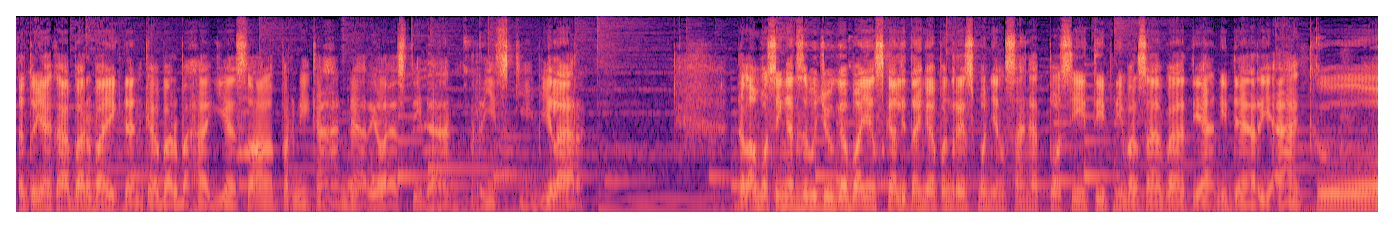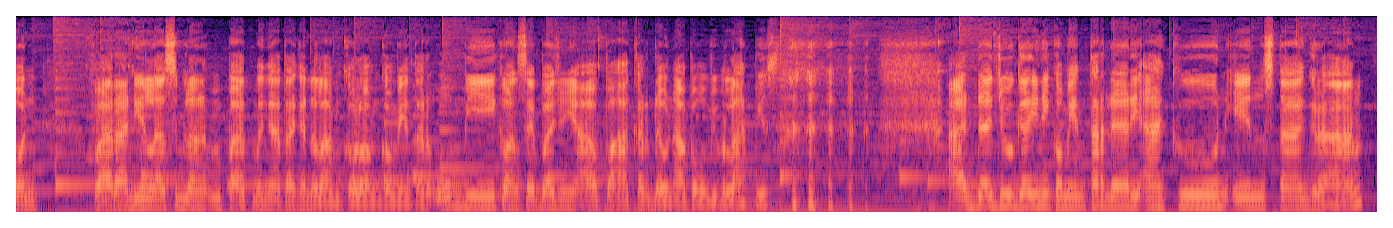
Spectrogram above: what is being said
Tentunya kabar baik dan kabar bahagia soal pernikahan dari Lesti dan Rizky Bilar. Dalam postingan tersebut juga banyak sekali tanggapan respon yang sangat positif nih persahabat yakni dari akun Faradila94 mengatakan dalam kolom komentar Umbi, konsep bajunya apa, akar daun apa Umbi berlapis? Ada juga ini komentar dari akun Instagram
